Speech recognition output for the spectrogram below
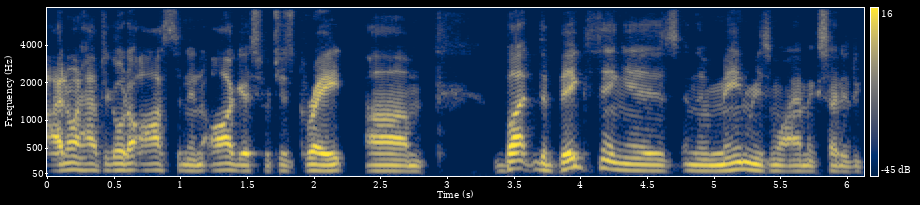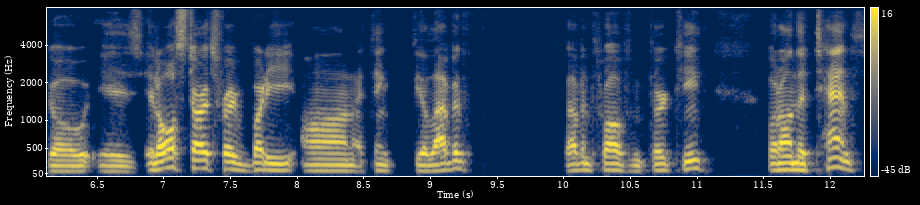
I don't have to go to Austin in August, which is great. Um, but the big thing is, and the main reason why I'm excited to go is it all starts for everybody on I think the 11th, 11th, 12th, and 13th. But on the 10th,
